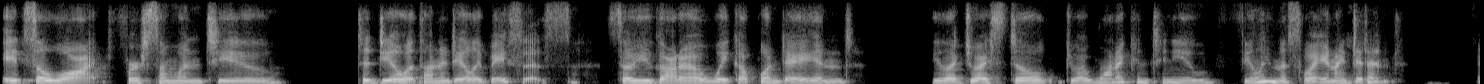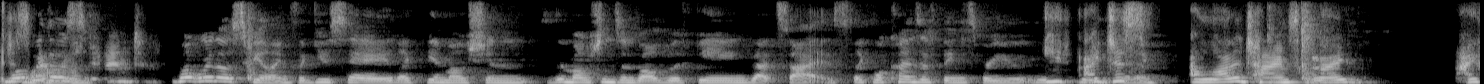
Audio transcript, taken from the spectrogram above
it's a lot for someone to to deal with on a daily basis. So you got to wake up one day and be like, do I still, do I want to continue feeling this way? And I didn't. I just what were those, didn't. What were those feelings? Like you say, like the emotion, the emotions involved with being that size. Like what kinds of things were you? Were you I just, feeling? a lot of times I, I,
